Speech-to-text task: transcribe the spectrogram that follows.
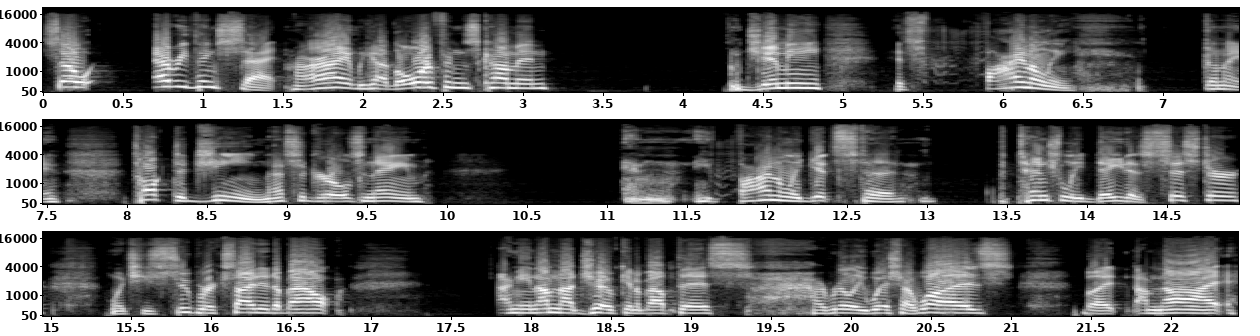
So everything's set. All right, we got the orphans coming. Jimmy is finally gonna talk to Jean. That's the girl's name, and he finally gets to potentially date his sister, which he's super excited about. I mean, I'm not joking about this. I really wish I was, but I'm not.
